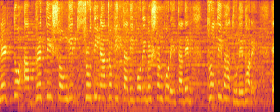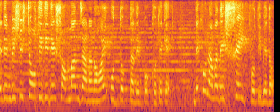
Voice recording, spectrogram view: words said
নৃত্য, আবৃত্তি, সংগীত, শ্রুতি নাটক ইত্যাদি পরিবেশন করে তাদের প্রতিভা তুলে ধরে। এদিন বিশিষ্ট অতিথিদের সম্মান জানানো হয় উদ্যোক্তাদের পক্ষ থেকে। দেখুন আমাদের সেই প্রতিবেদন।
